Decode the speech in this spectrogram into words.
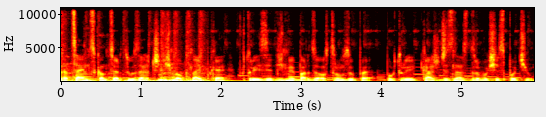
Wracając z koncertu, zahaczyliśmy o knajpkę, w której zjedliśmy bardzo ostrą zupę, po której każdy z nas zdrowo się spocił.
